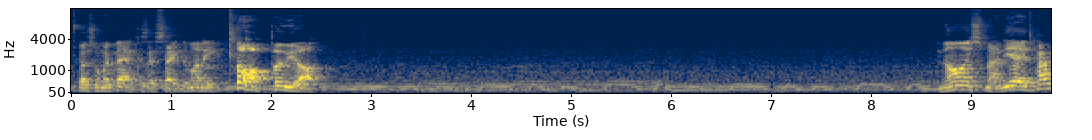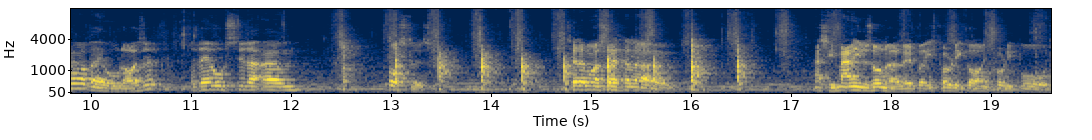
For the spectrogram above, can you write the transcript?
it goes somewhere better because they save the money. Oh, booyah! Nice, man. Yeah, how are they all, Isaac? Are they all still at um, Foster's? Tell them I said hello. Actually, Manny was on earlier, but he's probably gone. He's probably bored.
